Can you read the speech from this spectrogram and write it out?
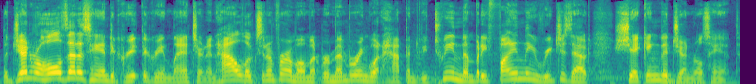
The general holds out his hand to greet the Green Lantern, and Hal looks at him for a moment, remembering what happened between them, but he finally reaches out, shaking the general's hand.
